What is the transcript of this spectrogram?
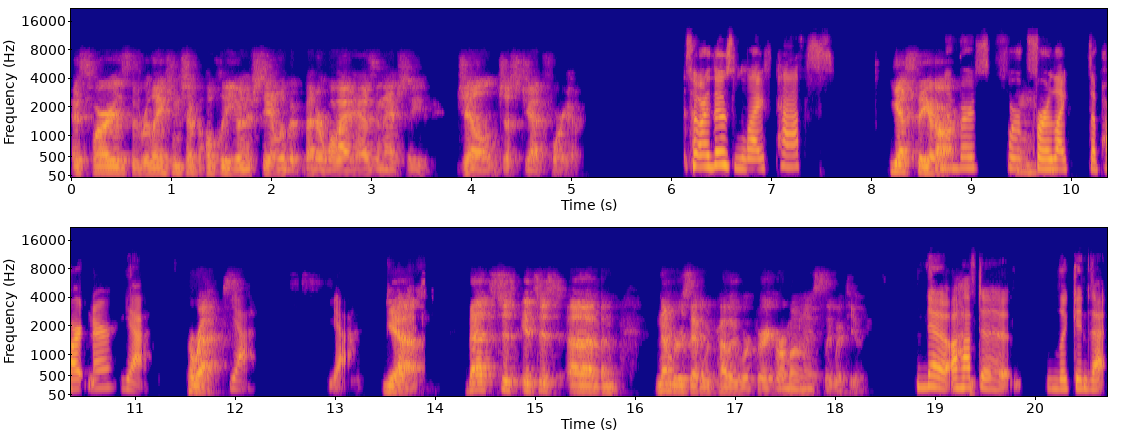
as far as the relationship, hopefully you understand a little bit better why it hasn't actually gelled just yet for you. So are those life paths Yes, they are. numbers for Mhm. for like the partner? Yeah. Correct. Yeah. Yeah. Yeah. That's just it's just um numbers that would probably work very harmoniously with you. No, I'll have to look into that.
